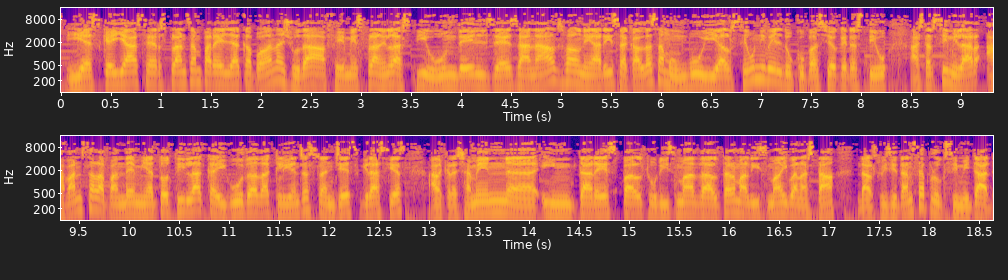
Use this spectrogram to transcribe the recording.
I és que hi ha certs plans en parella que poden ajudar a fer més planir l'estiu. Un d'ells és anar als balnearis a Caldes de Montbui el seu nivell d'ocupació aquest estiu ha estat similar abans de la pandèmia, tot i la caiguda de clients estrangers gràcies al creixement eh, interès pel turisme del termalisme i benestar dels visitants de proximitat.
